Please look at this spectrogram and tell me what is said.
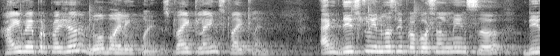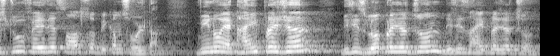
High vapor pressure, low boiling point. Straight line, straight line and these two inversely proportional means uh, these two phases also becomes volta. We know at high pressure this is low pressure zone, this is high pressure zone.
